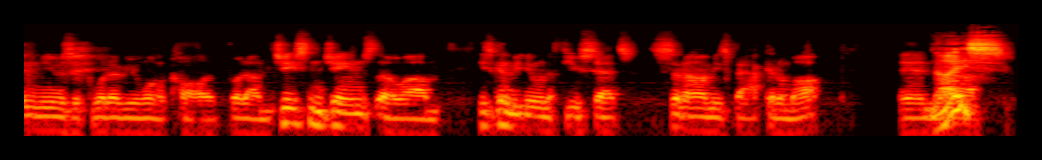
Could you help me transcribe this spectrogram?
in music, whatever you want to call it. But um, Jason James, though, um, he's going to be doing a few sets. Tsunami's backing him up. And, uh, Nice.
